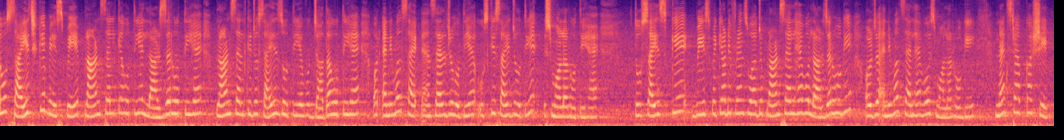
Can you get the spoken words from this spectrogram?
तो साइज़ के बेस पे प्लांट सेल क्या होती है? लार्जर होती है। प्लांट सेल की जो साइज़ होती है वो ज़्यादा होती है और एनिमल सेल जो होती है उसकी साइज़ जो होती है स्मॉलर होती है। तो साइज़ के बेस पे क्या डिफरेंस हुआ? जो प्लांट सेल है वो लार्जर होगी और जो एनिमल सेल है वो स्मॉलर होगी। नेक्स्ट है आपका शेप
